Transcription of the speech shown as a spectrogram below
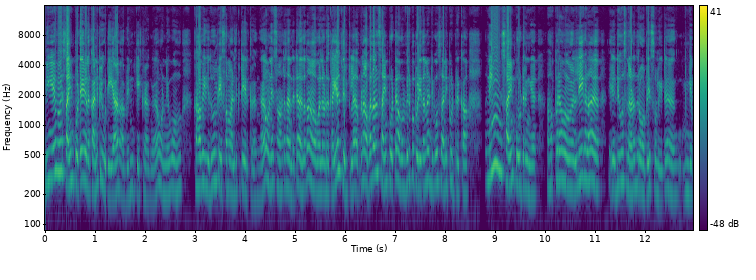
நீயே சைன் போட்டு எனக்கு அனுப்பி விட்டியா? அப்படின்னு கேட்குறாங்க உடனேவும் காவேரி எதுவும் பேசாமல் அழுதுகிட்டே இருக்காங்க உடனே சாரதா வந்துட்டு அதில் தான் அவளோட கையெழுத்து இருக்குல்ல. அப்படின்னா அவள் தான் சைன் போட்டு அவள் விருப்பப்படி தானே டிவோர்ஸ் அனுப்பிவிட்டுருக்கா நீங்கள் நீங்க சைன் போட்டுருங்க. அப்புறம் லீகலாக டிவோர்ஸ் நடந்துரும் அப்படின்னு சொல்லிட்டு இங்கே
